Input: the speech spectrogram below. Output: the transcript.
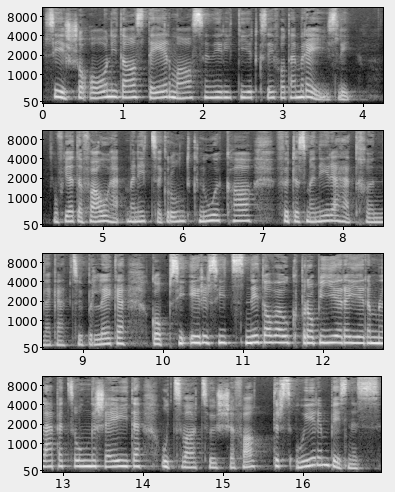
Sie ist schon ohne das dermaßen irritiert von dem Reisli. Auf jeden Fall hat man jetzt einen Grund genug gehabt, für dass man ihr hat können, zu überlegen, ob sie ihrerseits nicht auch probieren in ihrem Leben zu unterscheiden, und zwar zwischen Vaters und ihrem Business.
